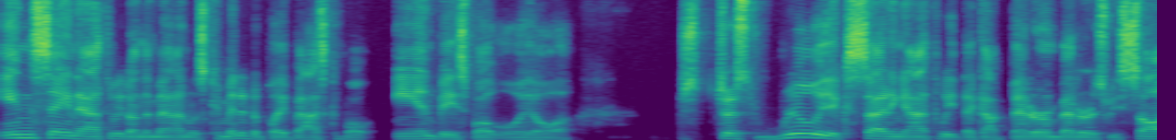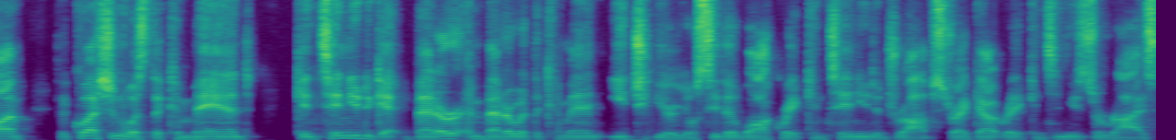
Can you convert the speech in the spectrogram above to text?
Insane athlete on the mound, was committed to play basketball and baseball at Loyola. Just, really exciting athlete that got better and better as we saw him. The question was the command continue to get better and better with the command each year. You'll see the walk rate continue to drop, strikeout rate continues to rise.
